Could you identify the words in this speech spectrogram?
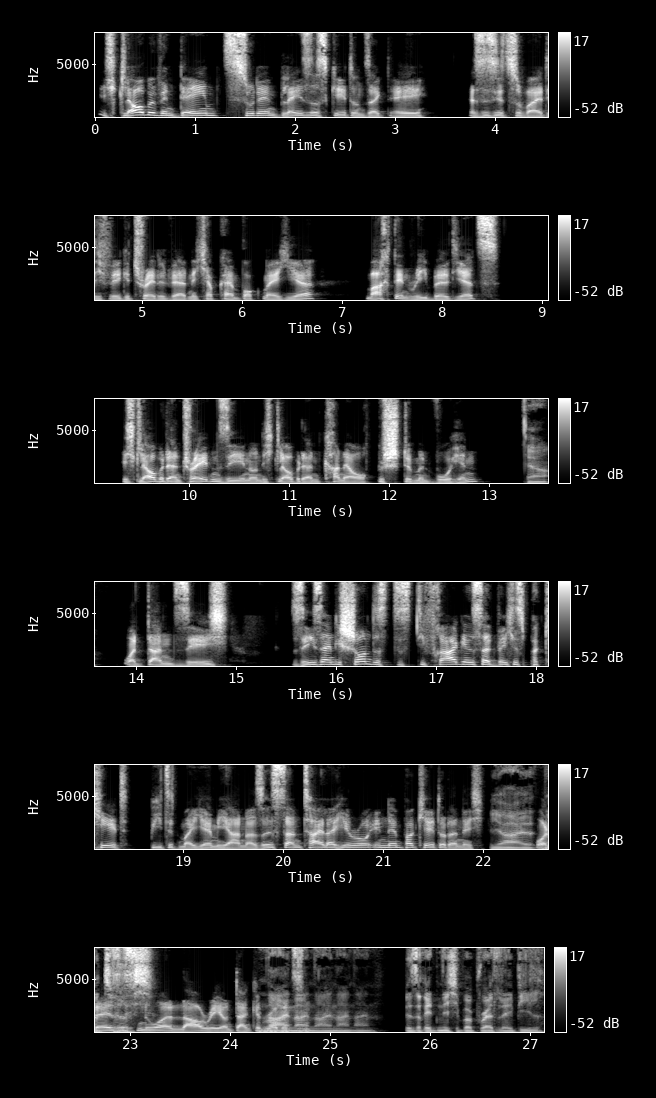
Ich glaube, wenn Dame zu den Blazers geht und sagt, ey, es ist jetzt soweit, ich will getradet werden, ich habe keinen Bock mehr hier, mach den Rebuild jetzt. Ich glaube, dann traden sie ihn und ich glaube, dann kann er auch bestimmen, wohin. Ja. Und dann sehe ich, sehe ich eigentlich schon, dass, dass die Frage ist halt, welches Paket bietet Miami an? Also ist dann Tyler Hero in dem Paket oder nicht? Ja, Oder natürlich. ist es nur Lowry und Duncan nein, Robinson? Nein, nein, nein, nein, nein. Wir reden nicht über Bradley Beal.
